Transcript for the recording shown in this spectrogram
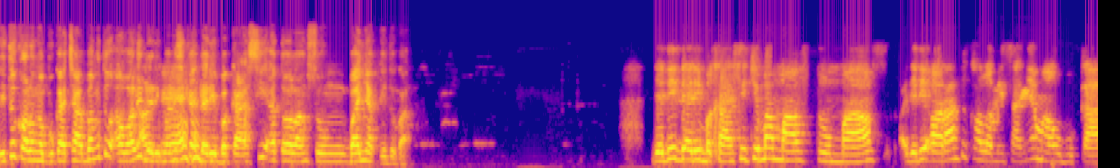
Itu kalau ngebuka cabang tuh awalnya okay. dari mana sih, Kak? Dari Bekasi atau langsung banyak gitu, Kak? Jadi dari Bekasi cuma mouth to mouth. Jadi orang tuh kalau misalnya mau buka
